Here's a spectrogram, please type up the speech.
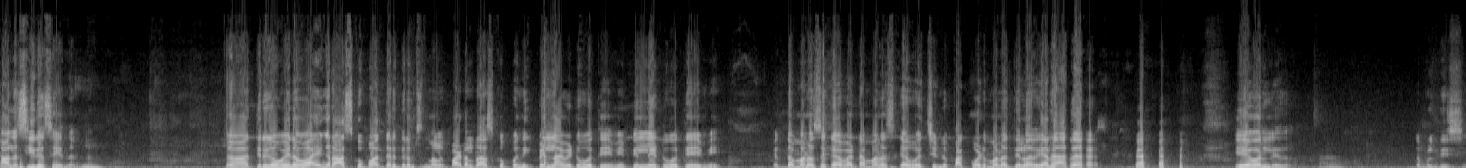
చాలా సీరియస్ అయిందంట. ఆ, తిరగబోయినావా? ఇంక రాసుకోపా దరిద్రం సినిమాలకు పాటలు రాసుకోపో. నీకు పెళ్ళాం ఎటు పోతే ఏమి? పెళ్ళి ఎటు పోతే ఏమి? పెద్ద మనసుకా వట మనసుకా వచ్చిండు పక్కవాడి మనకు తెలియదు కానీ ఏమనలేదు. ఆ. డబ్బులు తీసి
